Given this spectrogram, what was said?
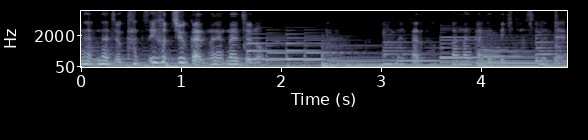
ななんていうの活用中かななんていうのなんか他なんか出てきた？それで。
